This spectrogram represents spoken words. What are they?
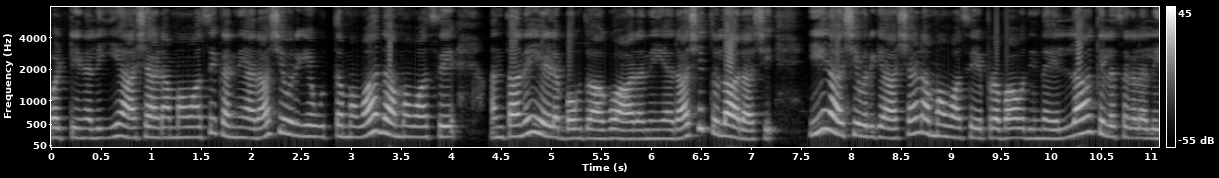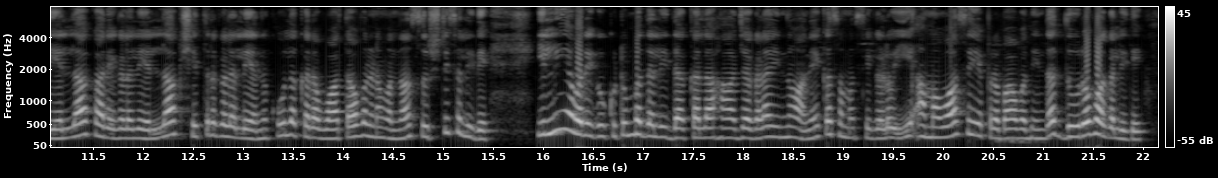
ಒಟ್ಟಿನಲ್ಲಿ ಈ ಆಷಾಢ ಅಮಾವಾಸ್ಯೆ ಕನ್ಯಾ ರಾಶಿಯವರಿಗೆ ಉತ್ತಮವಾದ ಅಮಾವಾಸ್ಯೆ ಅಂತಾನೇ ಹೇಳಬಹುದು. ಹಾಗೂ ಆರನೆಯ ರಾಶಿ ತುಲಾ ರಾಶಿ. ಈ ರಾಶಿಯವರಿಗೆ ಆಷಾಢ ಅಮಾವಾಸ್ಯೆಯ ಪ್ರಭಾವದಿಂದ ಎಲ್ಲ ಕೆಲಸಗಳಲ್ಲಿ, ಎಲ್ಲ ಕಾರ್ಯಗಳಲ್ಲಿ, ಎಲ್ಲ ಕ್ಷೇತ್ರಗಳಲ್ಲಿ ಅನುಕೂಲಕರ ವಾತಾವರಣವನ್ನು ಸೃಷ್ಟಿಸಲಿದೆ. ಇಲ್ಲಿಯವರೆಗೂ ಕುಟುಂಬದಲ್ಲಿದ್ದ ಕಲಹ, ಜಗಳ, ಇನ್ನೂ ಅನೇಕ ಸಮಸ್ಯೆಗಳು ಈ ಅಮಾವಾಸ್ಯೆಯ ಪ್ರಭಾವದಿಂದ ದೂರವಾಗಲಿದೆ.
